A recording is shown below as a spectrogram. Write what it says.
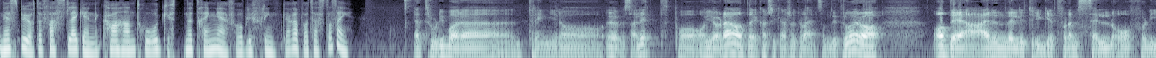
Vi spurte fastlegen hva han tror guttene trenger for å bli flinkere på å teste seg. Jeg tror de bare trenger å øve seg litt på å gjøre det. At det kanskje ikke er så kleint som de tror. Og, og at det er en veldig trygghet for dem selv og for de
